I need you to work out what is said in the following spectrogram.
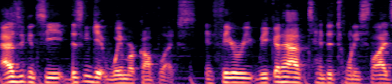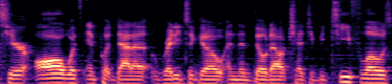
As you can see, this can get way more complex. In theory, we could have 10 to 20 slides here, all with input data ready to go, and then build out ChatGPT flows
